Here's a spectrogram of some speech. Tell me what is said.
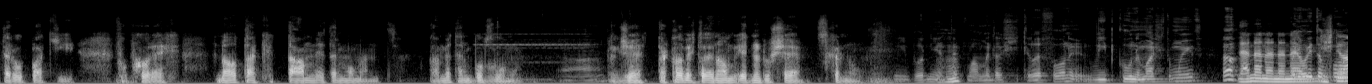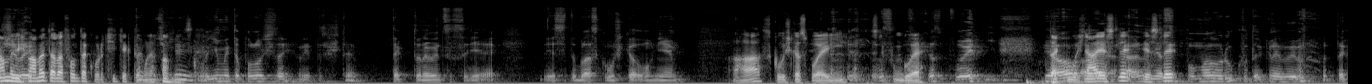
kterou platí v obchodech, no tak tam je ten moment. Tam je ten bod zlomu. Takže takhle bych to jenom jednoduše schrnul. Výborně, hmm. tak máme další telefon. Vítku, nemáš k tomu nic? Ha, ne, ne, ne, ne, ne když, nemáme, když máme telefon, tak určitě k tomu tak nemám nic. Oni mi to položili, vydržte. Tak to nevím, co se děje. Jestli to byla zkouška ohněm. Aha, zkouška spojení, jestli funguje. spojení. Tak jo, možná, jestli... Ale, jestli pomalu ruku, tak nevím. tak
